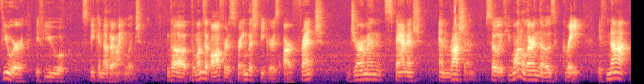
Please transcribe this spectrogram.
fewer if you speak another language. The, the ones it offers for English speakers are French, German, Spanish, and Russian. So if you want to learn those, great. If not,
